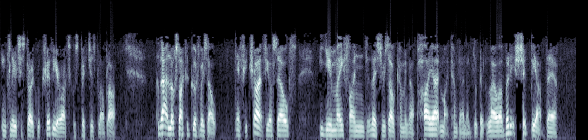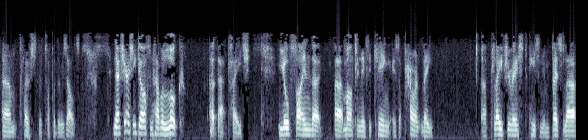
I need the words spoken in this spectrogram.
includes historical trivia, articles, pictures, blah, blah. That looks like a good result. If you try it for yourself, you may find this result coming up higher. It might come down a little bit lower, but it should be up there um, close to the top of the results. Now, if you actually go off and have a look at that page, you'll find that uh, Martin Luther King is apparently a plagiarist, he's an embezzler,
